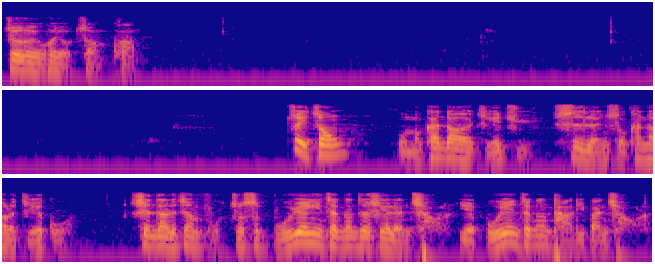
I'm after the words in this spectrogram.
就会会有状况。最终我们看到的结局，世人所看到的结果，现在的政府就是不愿意再跟这些人瞧了，也不愿意再跟塔利班瞧了，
